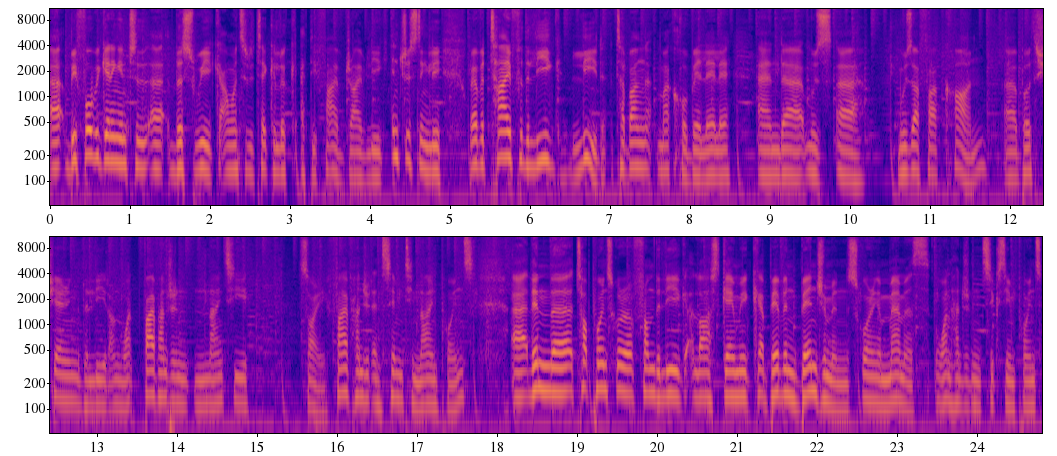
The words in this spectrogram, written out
Uh, before we're getting into uh, this week, I wanted to take a look at the Five Drive League. Interestingly, we have a tie for the league lead Tabang Makrobelele and uh, Muz. Muzaffar Khan, uh, both sharing the lead on one, 590 sorry, 579 points. Uh, then the top point scorer from the league last game week, Bevan Benjamin, scoring a mammoth 116 points.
